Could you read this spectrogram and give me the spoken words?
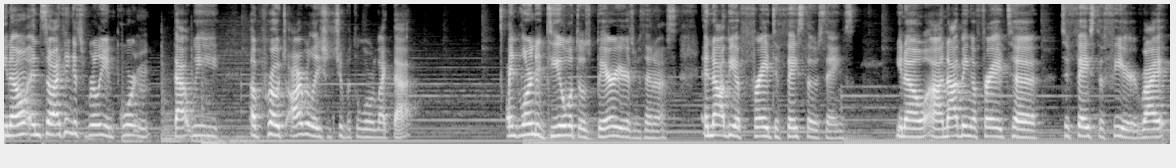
You know, and so I think it's really important that we approach our relationship with the Lord like that and learn to deal with those barriers within us and not be afraid to face those things. You know, uh, not being afraid to to face the fear, right?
